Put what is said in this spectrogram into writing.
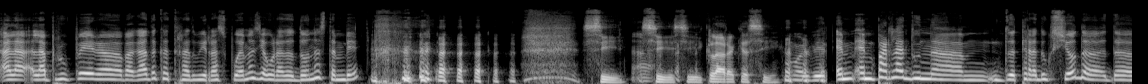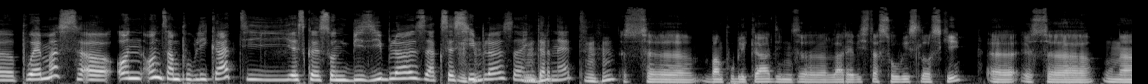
A la, a la propera vegada que traduiràs poemes hi haurà de dones també? sí, ah. sí, sí, clar que sí. Molt bé. Hem, hem parlat d'una de traducció de, de poemes. Uh, on, on s'han publicat i és que són visibles, accessibles uh -huh. a internet? Uh -huh. Se van publicar dins uh, la revista Souvislovsky eh, és eh, una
